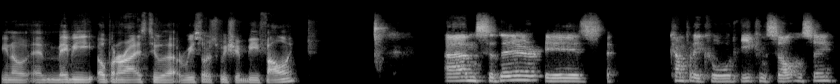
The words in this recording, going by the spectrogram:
you know and maybe open our eyes to a resource we should be following um, so there is a company called eConsultancy,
